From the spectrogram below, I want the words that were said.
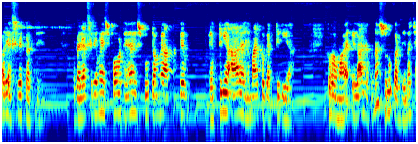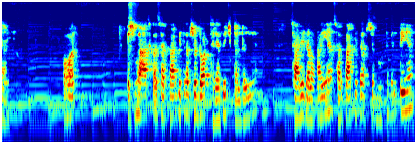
और एक्सरे करते हैं। अगर एक्सरे में स्पॉट है स्पूटम में आपके बैक्टीरिया आ रहे हैं माइक्रो बैक्टीरिया तो हमारा इलाज अपना शुरू कर देना चाहिए। और इसमें आजकल सरकार की तरफ़ से डॉट थेरेपी चल रही है। सारी दवाइयाँ सरकार की तरफ़ से मुफ़्त मिलती हैं।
